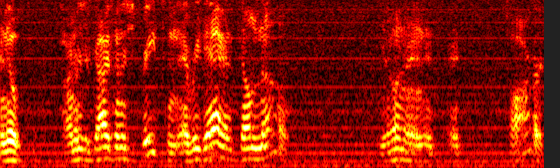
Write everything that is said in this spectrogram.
I know hundreds of guys on the streets, and every day I gotta tell them no. You know, and it, it, it's hard.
